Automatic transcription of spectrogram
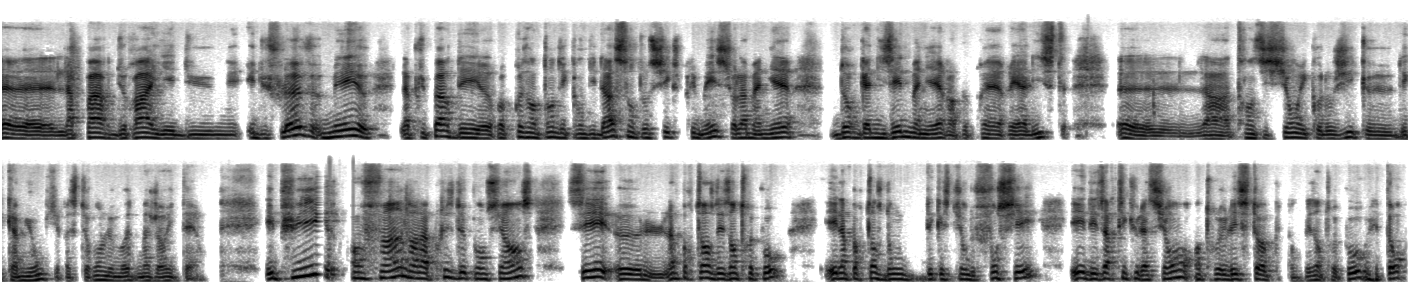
euh, la part du rail et du, et du fleuve, mais euh, la plupart des représentants des candidats sont aussi exprimés sur la manière d'organiser de manière à peu près réaliste euh, la transition écologique des camions qui resteront le mode majoritaire. Et puis, enfin, dans la prise de conscience, c'est l'importance des entrepôts et l'importance donc des questions de foncier et des articulations entre les stocks, donc les entrepôts, mettons,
